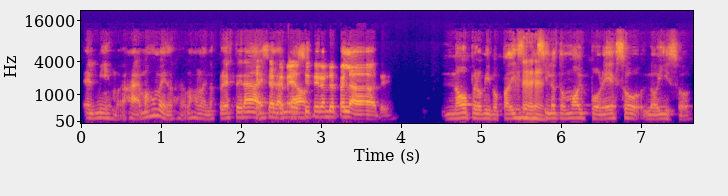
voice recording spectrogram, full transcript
El mismo, ajá, más o menos, más o menos. Pero este era... este Ese era remedio cada- sí tiran de pelate. No, pero mi papá dice que sí lo tomó y por eso lo hizo.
